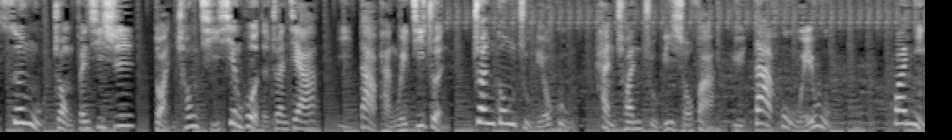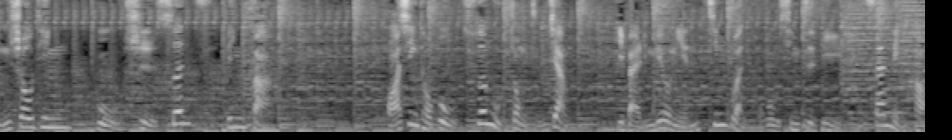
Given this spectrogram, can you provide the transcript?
孙武仲分析师，短冲期现货的专家，以大盘为基准，专攻主流股，看穿主力手法，与大户为伍。欢迎收听《股市孙子兵法》，华信投顾孙武仲主讲，一百零六年经管投顾新字第零三零号。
